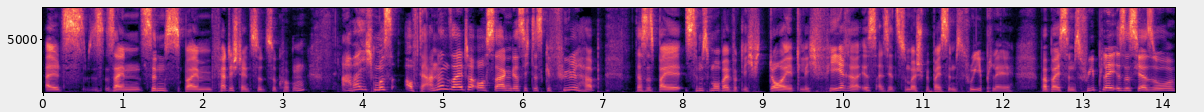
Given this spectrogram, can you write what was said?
als seinen Sims beim Fertigstellen zuzugucken. Aber ich muss auf der anderen Seite auch sagen, dass ich das Gefühl habe, dass es bei Sims Mobile wirklich deutlich fairer ist als jetzt zum Beispiel bei Sims Freeplay. Weil bei Sims Freeplay ist es ja so,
